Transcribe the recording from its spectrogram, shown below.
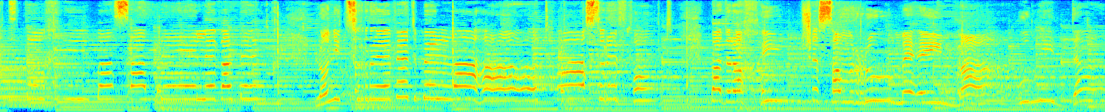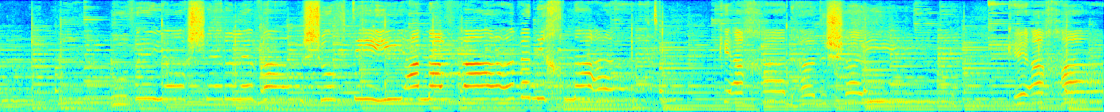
את תלכי בשדה לבדך, לא נצרבת בלהט השרפות, בדרכים שסמרו מאימה ומדם, וביושר לבב שוב תהיי ענווה ונכנעת, כאחד הדשאים, כאחד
